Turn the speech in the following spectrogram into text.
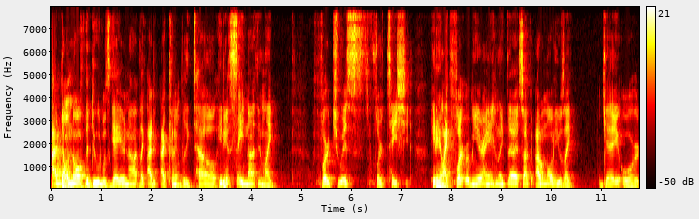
I don't know if the dude was gay or not. Like I, I couldn't really tell. He didn't say nothing like flirtuous, flirtation. He didn't like flirt with me or anything like that. So I, I don't know if he was like gay or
